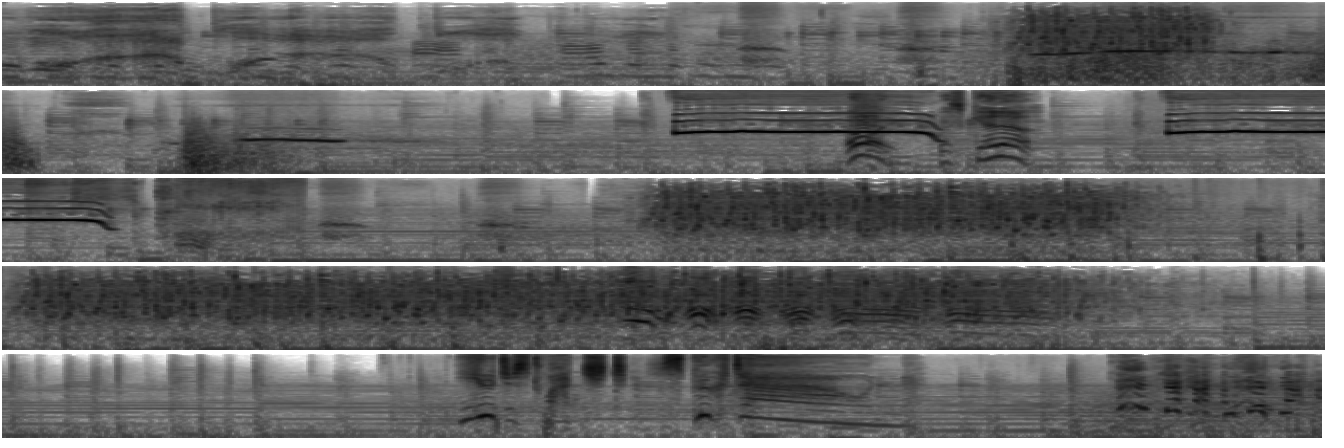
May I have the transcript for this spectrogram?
Oi, let's get up. You just watched Spooktown!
